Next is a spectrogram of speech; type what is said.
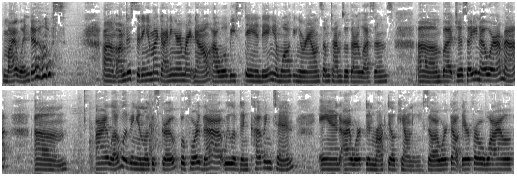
my windows. Um, I'm just sitting in my dining room right now. I will be standing and walking around sometimes with our lessons. Um, but just so you know where I'm at. I love living in Locust Grove. Before that, we lived in Covington and I worked in Rockdale County. So I worked out there for a while.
